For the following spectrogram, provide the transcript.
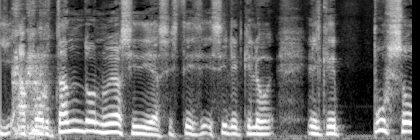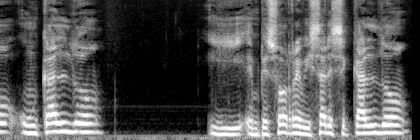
y aportando nuevas ideas, este, es decir, el que, el que puso un caldo y empezó a revisar ese caldo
